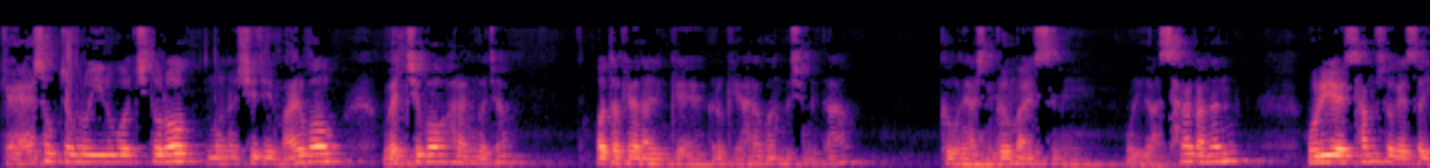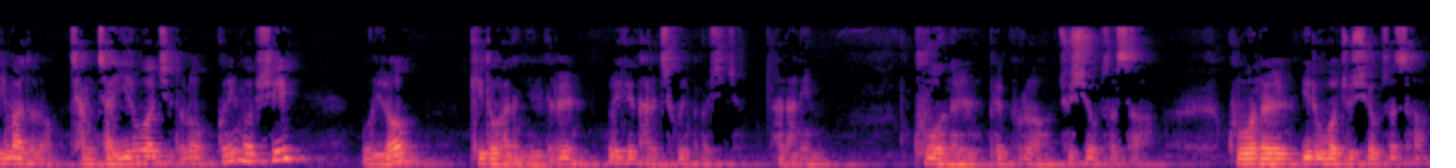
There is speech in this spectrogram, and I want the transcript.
계속적으로 이루어지도록 너는 쉬지 말고 외치고 하라는 거죠. 어떻게 하나님께 그렇게 하라고 하는 것입니다. 그분이 하신 그 말씀이 우리가 살아가는 우리의 삶 속에서 임하도록 장차 이루어지도록 끊임없이 우리로 기도하는 일들을 우리에게 가르치고 있는 것이죠. 하나님, 구원을 베풀어 주시옵소서. 구원을 이루어 주시옵소서.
